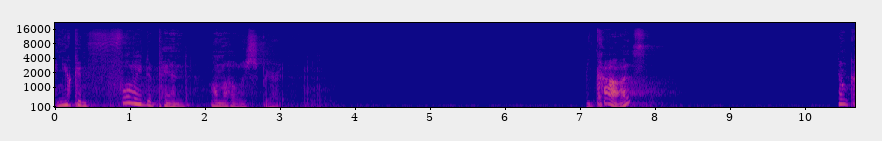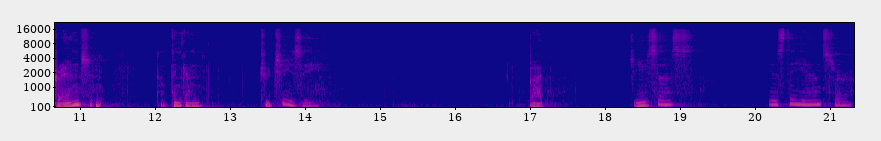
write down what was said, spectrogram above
and you can fully depend on the Holy Spirit. Because, don't cringe and don't think I'm too cheesy. But Jesus is the answer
